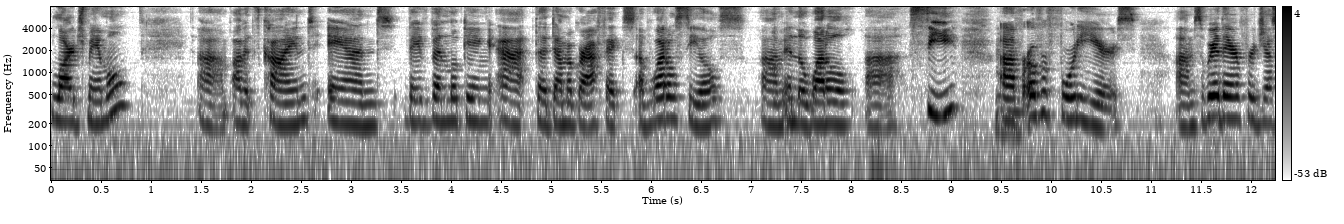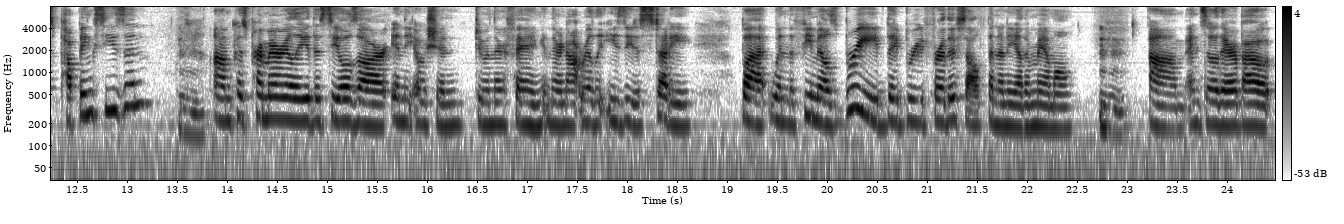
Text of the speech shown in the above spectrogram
large mammal um, of its kind, and they've been looking at the demographics of Weddell seals um, in the Weddell uh, Sea uh, Mhm. for over 40 years. Um, so we're there for just pupping season Mm-hmm. because primarily the seals are in the ocean doing their thing and they're not really easy to study. But when the females breed, they breed further south than any other mammal. Mm-hmm. Um, and so they're about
